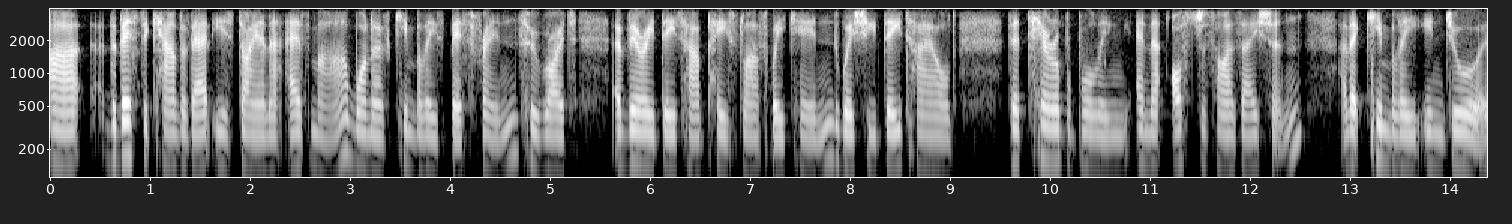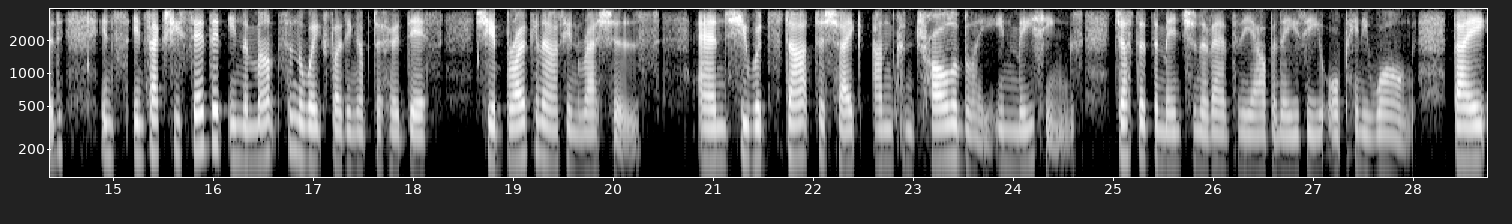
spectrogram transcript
Uh, the best account of that is Diana Asmar, one of Kimberley's best friends, who wrote a very detailed piece last weekend where she detailed the terrible bullying and the ostracisation uh, that Kimberley endured. In, in fact, she said that in the months and the weeks leading up to her death, she had broken out in rashes and she would start to shake uncontrollably in meetings just at the mention of Anthony Albanese or Penny Wong. They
